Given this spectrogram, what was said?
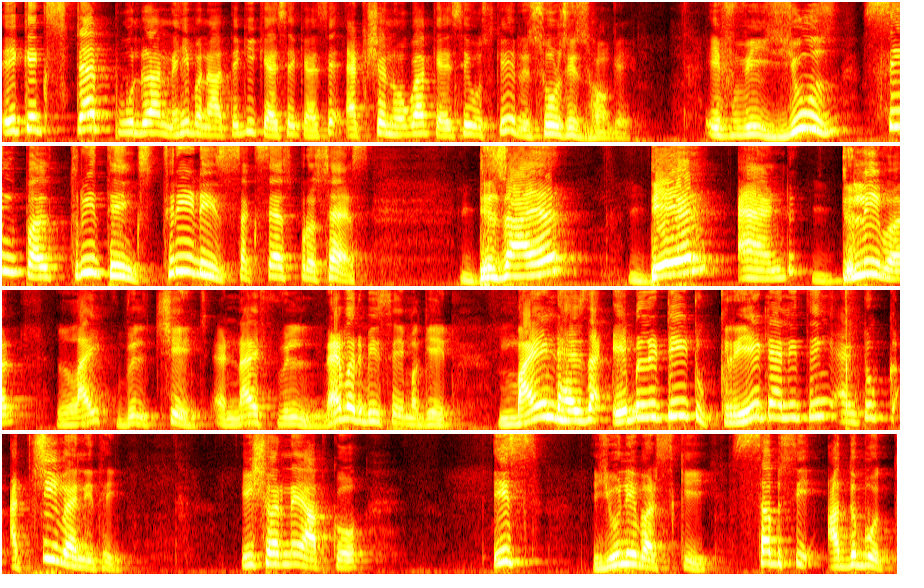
एक एक स्टेप पूरा नहीं बनाते कि कैसे कैसे एक्शन होगा, कैसे उसके रिसोर्सेज होंगे। If we use simple three things, 3Ds success process, desire, dare, and deliver, life will change and life will never be same again. Mind has the ability to create anything and to achieve anything. ईश्वर ने आपको इस यूनिवर्स की सबसे अद्भुत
